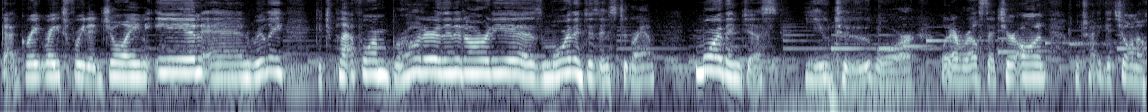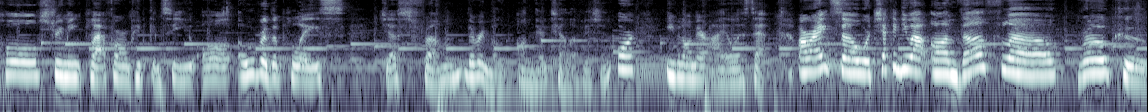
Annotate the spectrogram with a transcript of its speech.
Got great rates for you to join in and really get your platform broader than it already is. More than just Instagram, more than just YouTube or whatever else that you're on. We'll try to get you on a whole streaming platform. where People can see you all over the place just from the remote on their television or even on their iOS app. All right, so we're checking you out on The Flow, Roku,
